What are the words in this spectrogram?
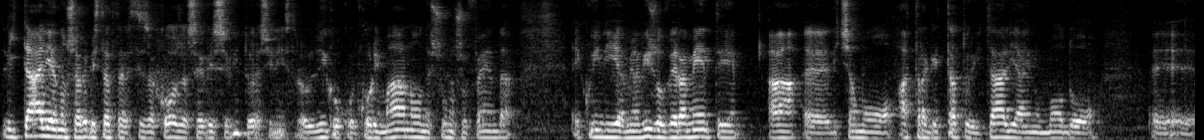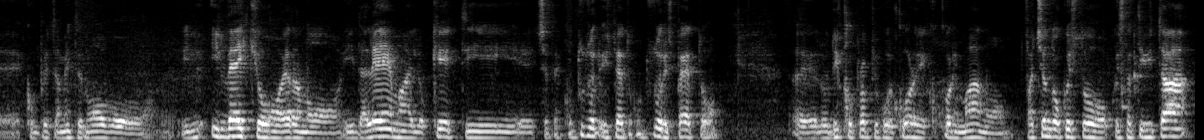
l'Italia non sarebbe stata la stessa cosa se avesse vinto la sinistra, lo dico col cuore in mano, nessuno si offenda e quindi a mio avviso veramente ha, eh, diciamo, ha traghettato l'Italia in un modo eh, completamente nuovo. Il, il, vecchio erano i D'Alema, i Locchetti, eccetera. Con tutto il rispetto, con tutto rispetto eh, lo dico proprio col cuore, col cuore in mano, facendo questa attività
